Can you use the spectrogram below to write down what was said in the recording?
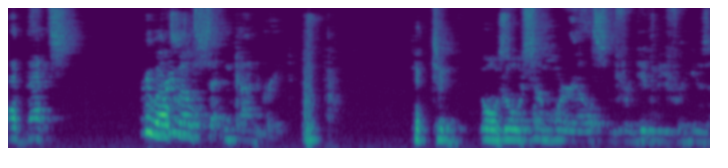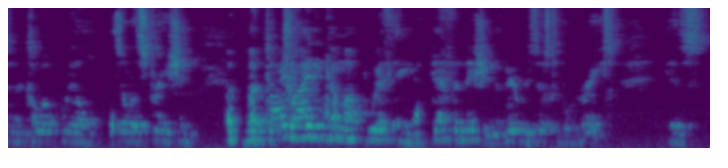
That, that's pretty well set in concrete. To go, go somewhere else, and forgive me for using a colloquial illustration, but, but to try to come up with a definition of irresistible grace is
